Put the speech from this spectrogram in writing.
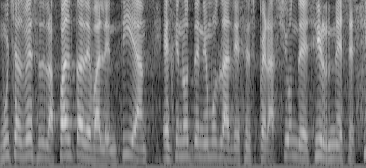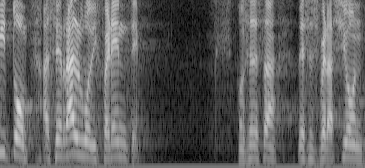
Muchas veces la falta de valentía es que no tenemos la desesperación de decir, necesito hacer algo diferente. Entonces esa desesperación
